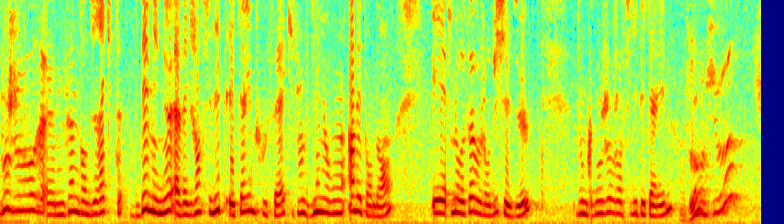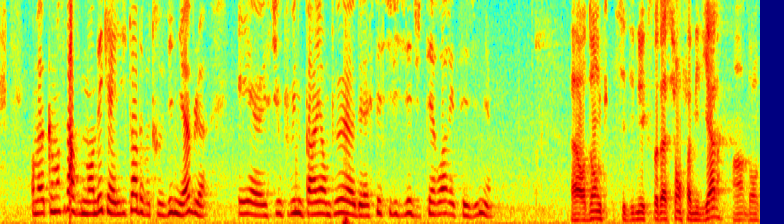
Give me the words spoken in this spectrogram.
Bonjour, euh, nous sommes en direct des Méneux avec Jean-Philippe et Karine Trousset qui sont des vignerons indépendants et qui nous reçoivent aujourd'hui chez eux. Donc bonjour Jean-Philippe et Karine. Bonjour. On va commencer par vous demander quelle est l'histoire de votre vignoble et euh, si vous pouvez nous parler un peu euh, de la spécificité du terroir et de ses vignes. Alors donc c'est une exploitation familiale. hein, donc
